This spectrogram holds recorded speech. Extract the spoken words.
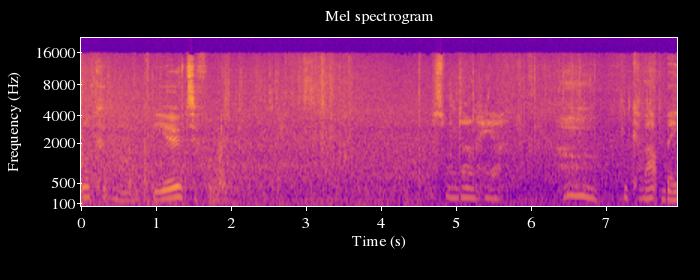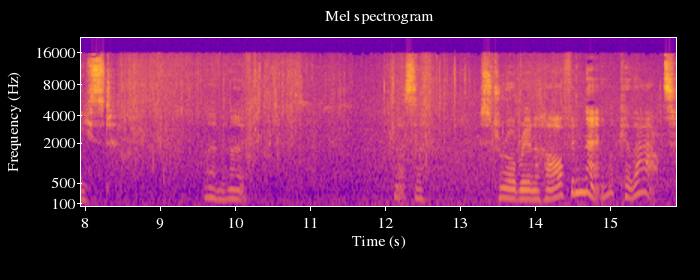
Look at that, beautiful. This one down here. Look at that beast. Wait a minute. That's a strawberry and a half, isn't it? Look at that.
